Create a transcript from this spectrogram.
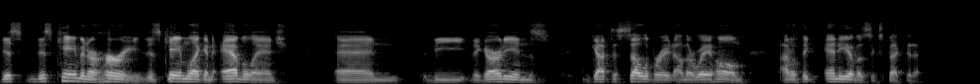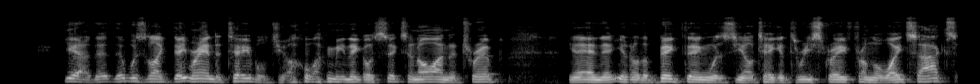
This this came in a hurry. This came like an avalanche, and the the Guardians got to celebrate on their way home. I don't think any of us expected it. Yeah, that, was like they ran the table, Joe. I mean, they go six and zero oh on the trip. And you know the big thing was you know taking three straight from the White Sox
